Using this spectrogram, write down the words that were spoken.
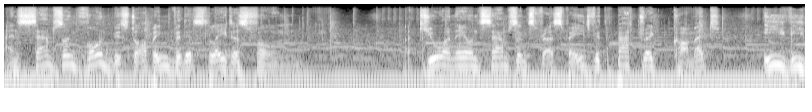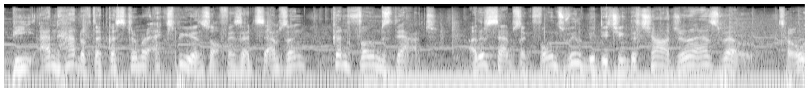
And Samsung won't be stopping with its latest phone. A Q&A on Samsung's press page with Patrick Chomet, EVP and head of the Customer Experience Office at Samsung confirms that other Samsung phones will be ditching the charger as well, though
